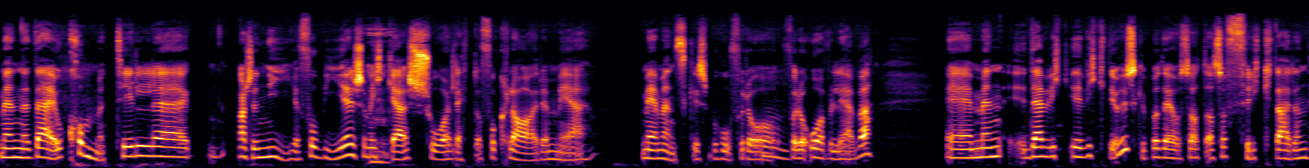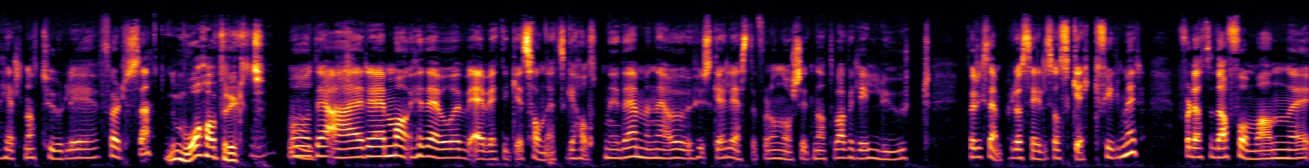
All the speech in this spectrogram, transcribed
Men det er jo kommet til eh, kanskje nye fobier som ikke er så lett å forklare med, med menneskers behov for å, Mm. for å overleve. Eh, men det er vik viktig å huske på det også, at altså, frykt er en helt naturlig følelse. Du må ha frykt. Og det er, eh, det er jo, jeg vet ikke sannhetsgehalten i det, men jeg husker jeg leste for noen år siden at det var veldig lurt f.eks. å se litt sånn skrekkfilmer. For da får man eh,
